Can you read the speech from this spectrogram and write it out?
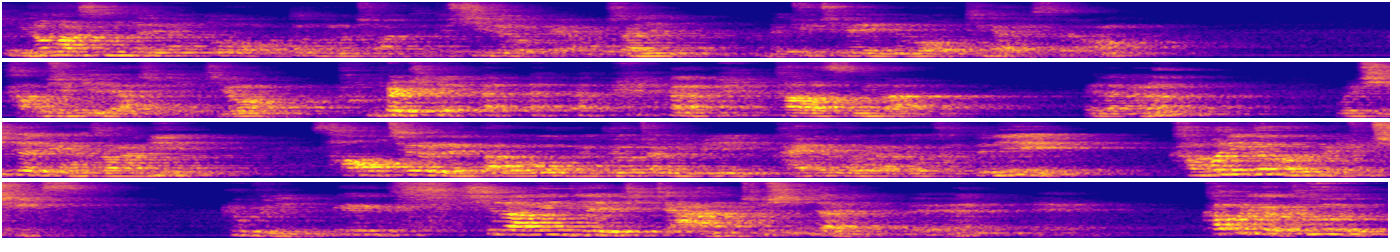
또 이런 말씀을 드리면 또 어떤 분은 저한테 또 시비를 걸게요. 목사님, 그 맥주집에 있는 거 어떻게 알았어요? 가보셨길래 아셨겠죠? 이렇게 가봤습니다. 왜냐면은 우리 신자 중에 한 사람이 사업체를 냈다고 우리 구역장님이 가야 된다고 해가지고 갔더니 가보니까 거기 맥주집이 있어. 그분이. 그 신앙이 이제 깊지 않은 초신자였는데, 예. 가보니까 그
